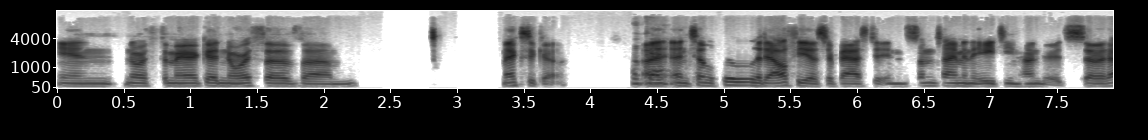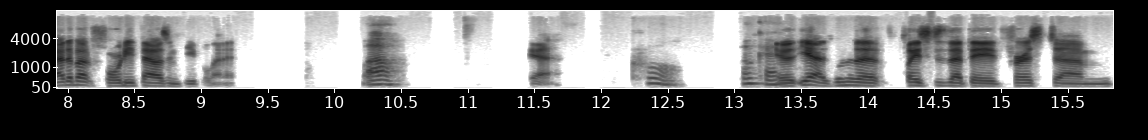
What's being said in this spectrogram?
in North America, north of um, Mexico, okay. uh, until Philadelphia surpassed it in sometime in the 1800s. So it had about 40,000 people in it. wow. yeah. Cool. Okay. It was, yeah, it's one of the places that they first um,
